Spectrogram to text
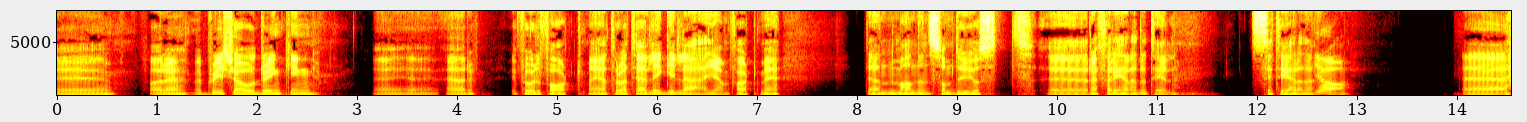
Eh, före pre-show drinking eh, är i full fart, men jag tror att jag ligger i lä jämfört med den mannen som du just eh, refererade till. Citerade. Ja. Eh,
